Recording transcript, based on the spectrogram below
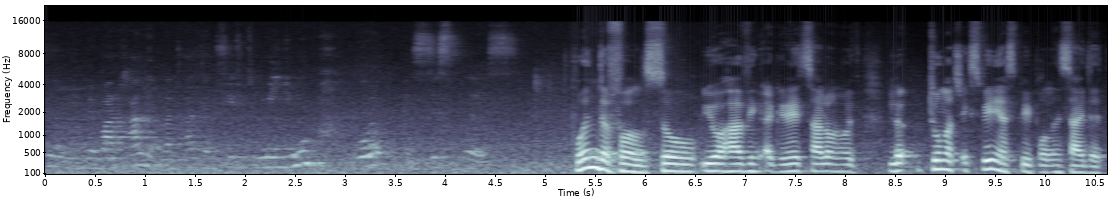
to maybe 100, 150 minimum work in this place. Wonderful. So you're having a great salon with too much experienced people inside it.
